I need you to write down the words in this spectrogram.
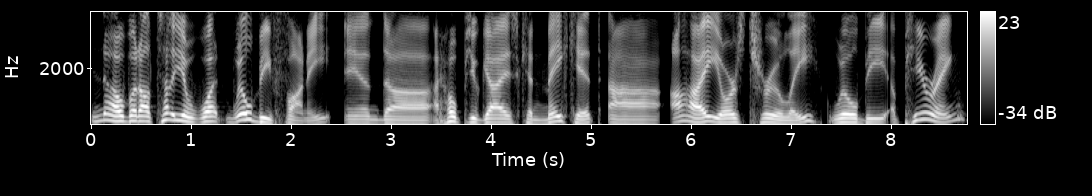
No, but I'll tell you what will be funny, and uh, I hope you guys can make it. Uh, I, yours truly, will be appearing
